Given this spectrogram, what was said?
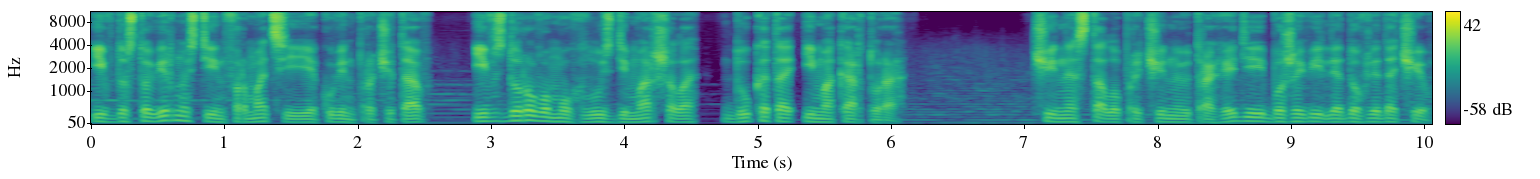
і в достовірності інформації, яку він прочитав, і в здоровому глузді маршала, Дуката і Макартура. Чи не стало причиною трагедії божевілля доглядачів?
